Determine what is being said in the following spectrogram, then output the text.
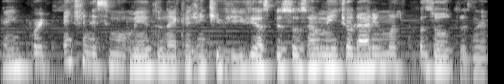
É importante nesse momento, né, que a gente vive, as pessoas realmente olharem umas para as outras, né?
